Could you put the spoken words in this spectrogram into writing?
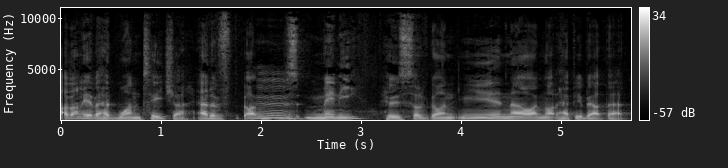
I've only ever had one teacher out of uh, Mm. many who's sort of gone, yeah, no, I'm not happy about that.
